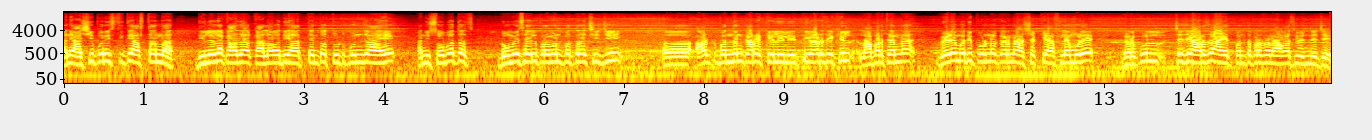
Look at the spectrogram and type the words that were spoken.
आणि अशी परिस्थिती असताना दिलेला कादा कालावधी हा अत्यंत तुटपुंज आहे. आणि सोबतच डोमेसाईल प्रमाणपत्राची जी अट बंधनकारक केलेली ती अट देखील लाभार्थ्यांना वेळेमध्ये पूर्ण करणं अशक्य असल्यामुळे घरकुलचे जे अर्ज आहेत पंतप्रधान आवास योजनेचे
